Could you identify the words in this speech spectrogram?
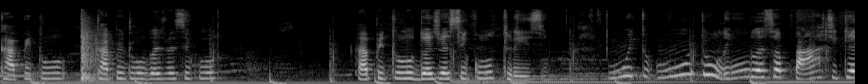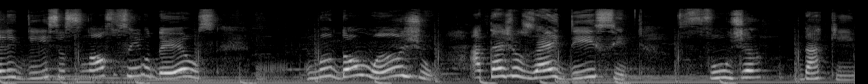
capítulo, capítulo 2, versículo capítulo 2, versículo 13. Muito, muito lindo essa parte que ele disse: o nosso Senhor Deus mandou um anjo até José e disse: Fuja daqui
